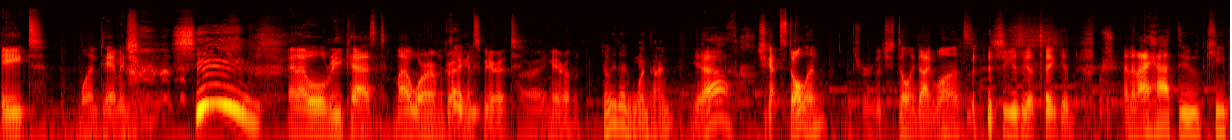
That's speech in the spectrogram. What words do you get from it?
eight, one damage. Sheesh. and I will recast my worm, Dragon Spirit, Alright. Miirym. You only died one time? Yeah. She got stolen, True. but she still only died once. she just got taken. and then I have to keep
